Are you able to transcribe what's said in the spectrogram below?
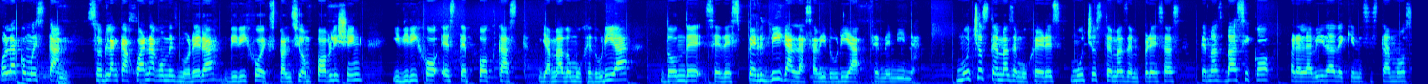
Hola, ¿cómo están? Soy Blanca Juana Gómez Morera, dirijo Expansión Publishing y dirijo este podcast llamado Mujeduría, donde se desperdiga la sabiduría femenina. Muchos temas de mujeres, muchos temas de empresas, temas básicos para la vida de quienes estamos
